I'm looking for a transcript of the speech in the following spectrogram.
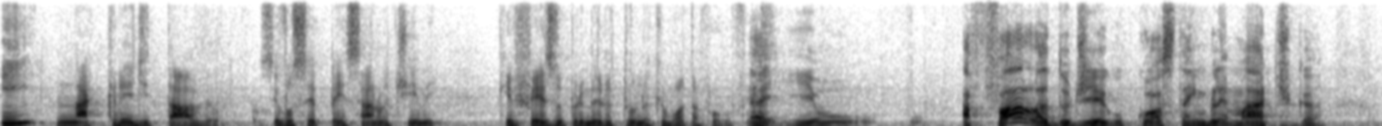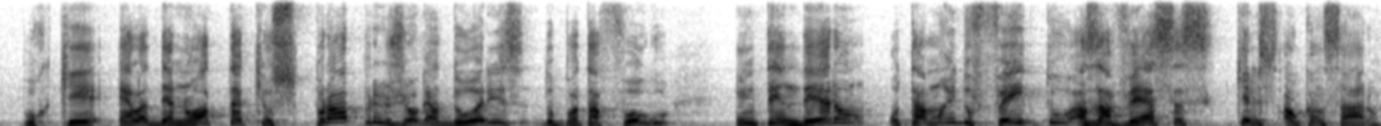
inacreditável se você pensar no time que fez o primeiro turno que o Botafogo fez. É, e o, a fala do Diego Costa é emblemática porque ela denota que os próprios jogadores do Botafogo entenderam o tamanho do feito, as avessas que eles alcançaram.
